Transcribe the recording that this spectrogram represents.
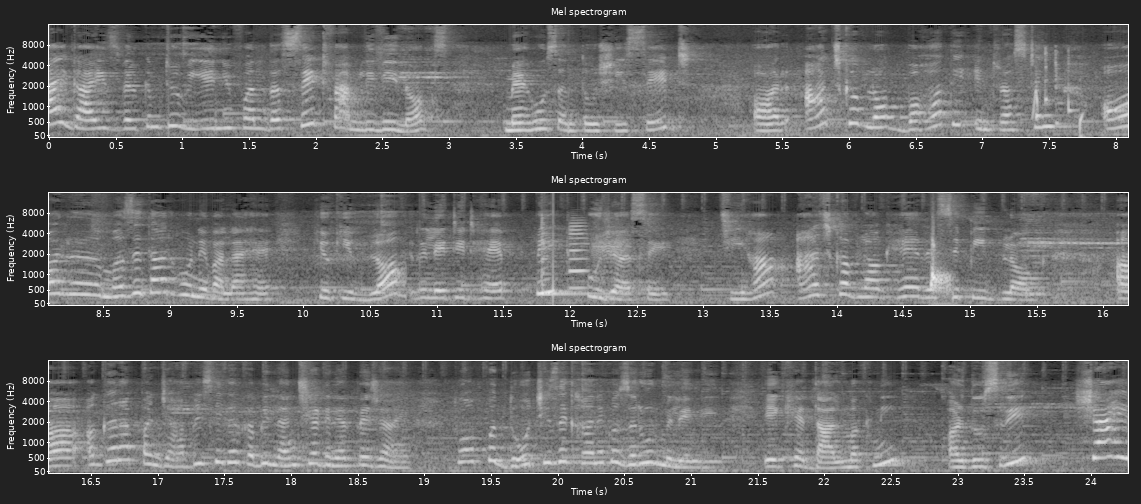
Hi guys welcome to V N U fun the Seth family vlogs मैं हूँ संतोषी सेठ और आज का व्लॉग बहुत ही इंटरेस्टिंग और मज़ेदार होने वाला है, क्योंकि व्लॉग रिलेटेड है पेट पूजा से। जी हाँ आज का व्लॉग है रेसिपी ब्लॉग अगर आप पंजाबी से अगर कभी लंच या डिनर पे जाएँ तो आपको दो चीज़ें खाने को ज़रूर मिलेंगी। एक है दाल मखनी और दूसरी शाही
